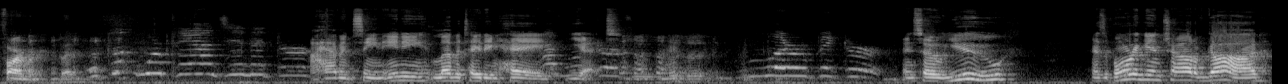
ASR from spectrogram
farmer, but I haven't seen any levitating hay yet. And so you, as a born again child of God,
